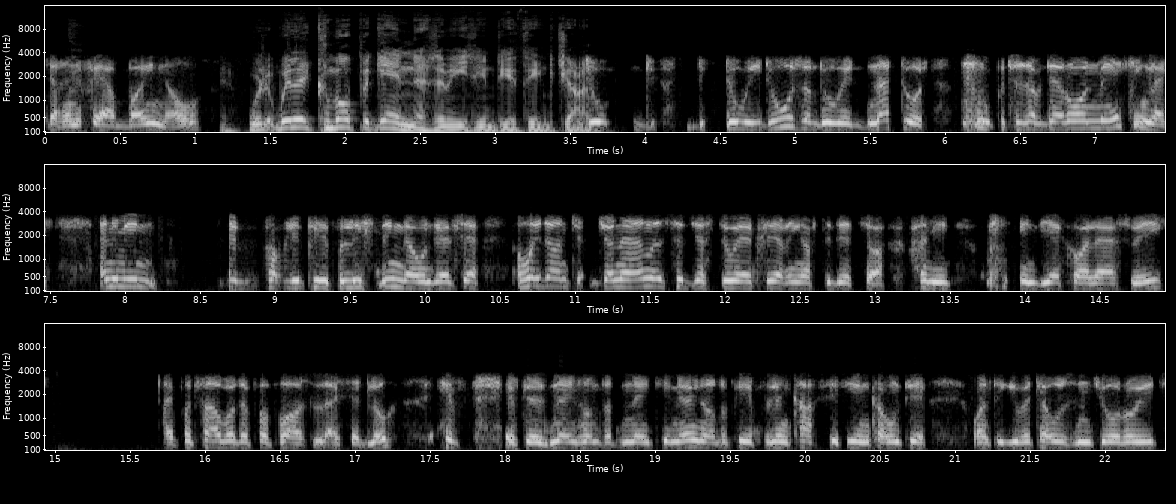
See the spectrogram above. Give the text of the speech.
They're in a fair buy now. Will, will it come up again at a meeting, do you think, John? Do, do, do we do it or do we not do it? because of their own making, like. And I mean, there'll probably people listening now and they'll say, oh, why don't John Arnold suggest a way of clearing off the debt? So, I mean, in the Echo last week, I put forward a proposal. I said, look, if if there's 999 other people in Cork City and County want to give a thousand euro each,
